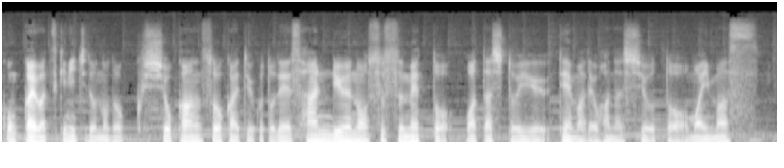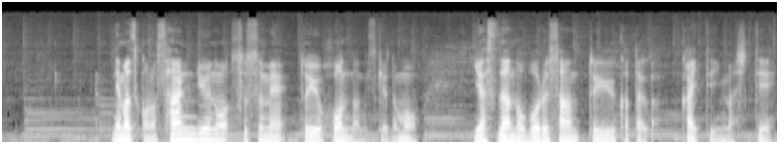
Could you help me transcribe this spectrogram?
今回は月に一度の読書感想会ということで、三流のすすめと私というテーマでお話ししようと思います。で、まずこの三流のすすめという本なんですけれども、安田昇さんという方が書いていまして、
